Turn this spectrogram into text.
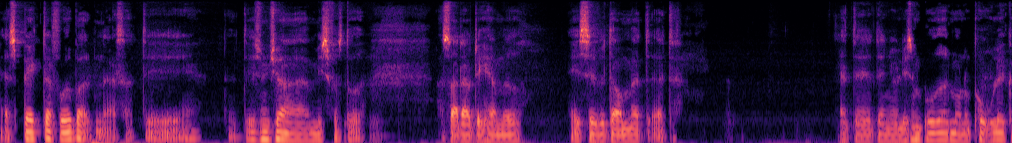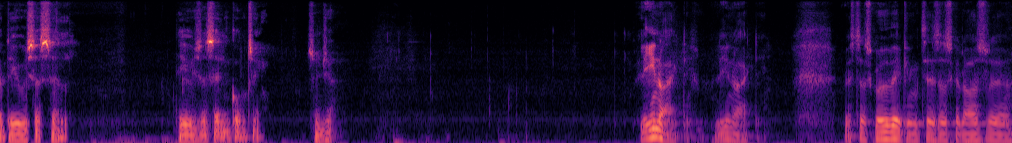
aspekt af fodbolden. Altså, det, det, det synes jeg er misforstået. Og så er der jo det her med i selve dommen, at, at, at at den jo ligesom bryder et monopol, ikke? og det er jo i sig selv, det er jo i sig selv en god ting, synes jeg. Lige nøjagtigt, lige nøjagtigt. Hvis der skal udvikling til, så skal der også, øh,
